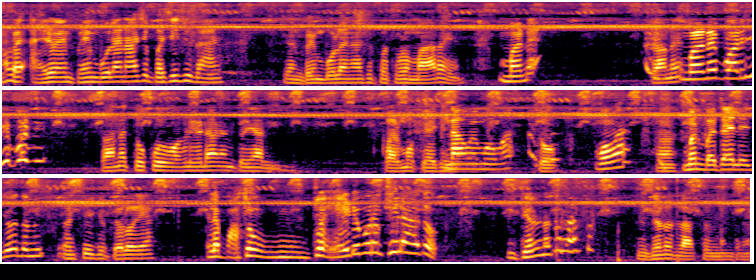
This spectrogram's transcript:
હવે આયરો એમ ભાઈ બોલાના આવશે પછી શું થાય? એમ ભાઈ બોલાય ના છે તો થોડો મારે. મને? તને? મને પડશે પછી. તને તો કોઈ વગડે અડાડે ને તો યાર કર્મ પે છે ના. હોય મોમા. તો? મોમા? મન બચાવી લેજો તમે. હસી જો પેલો યાર. એટલે પાછો જો હેડે બરફ છું લાવ્યો તો? પીધેલો નતો લાગતો? પીધેલો જ લાગતો મને તમે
